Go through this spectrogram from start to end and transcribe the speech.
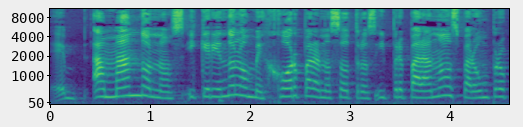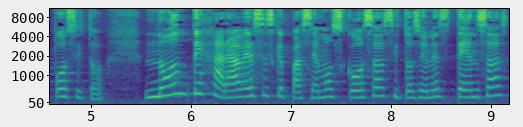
eh, amándonos y queriendo lo mejor para nosotros y preparándonos para un propósito, no dejará a veces que pasemos cosas, situaciones tensas.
